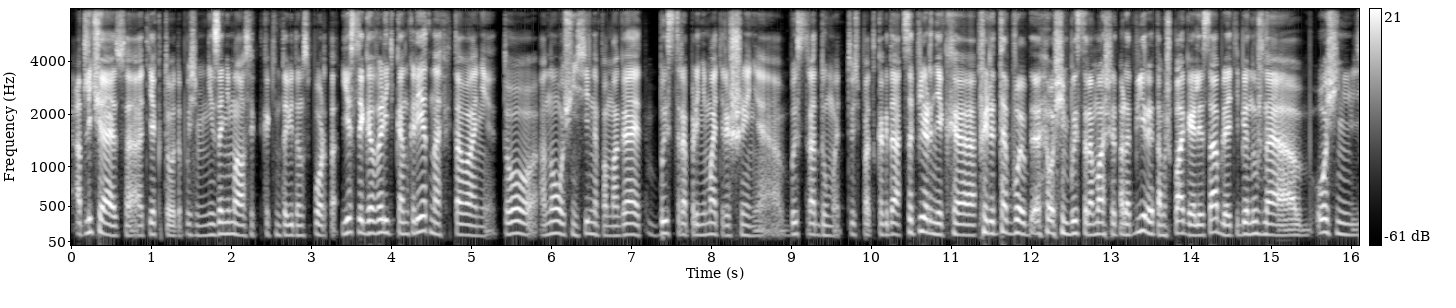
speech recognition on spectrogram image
отличаются от тех, кто, допустим, не занимался каким-то видом спорта. Если говорить конкретно о фехтовании, то оно очень сильно помогает быстро принимать решения, быстро думать, то есть когда соперник э, перед тобой тобой очень быстро машет рапиры, там шпага или сабля, тебе нужно очень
